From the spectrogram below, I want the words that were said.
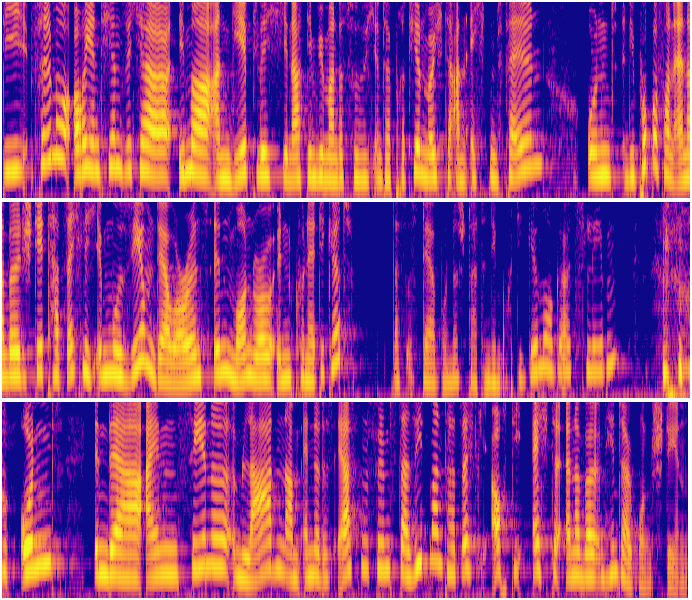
Die Filme orientieren sich ja immer angeblich, je nachdem, wie man das für sich interpretieren möchte, an echten Fällen. Und die Puppe von Annabelle, steht tatsächlich im Museum der Warrens in Monroe in Connecticut. Das ist der Bundesstaat, in dem auch die Gilmore Girls leben. Und in der einen Szene im Laden am Ende des ersten Films, da sieht man tatsächlich auch die echte Annabelle im Hintergrund stehen.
